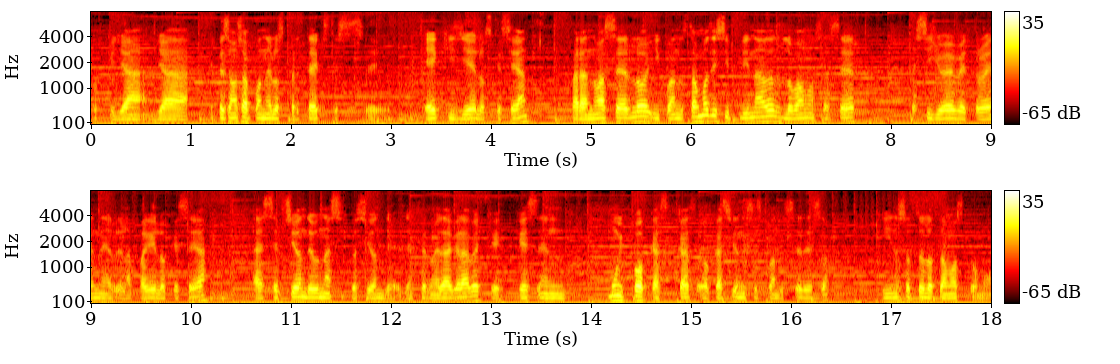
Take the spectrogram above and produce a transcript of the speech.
porque ya, ya empezamos a poner los pretextos eh, X, Y, los que sean, para no hacerlo, y cuando estamos disciplinados lo vamos a hacer, así llueve, truene, relampague, lo que sea, a excepción de una situación de, enfermedad grave, que, que es en muy pocas ocasiones es cuando sucede eso y nosotros lo tomamos como,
